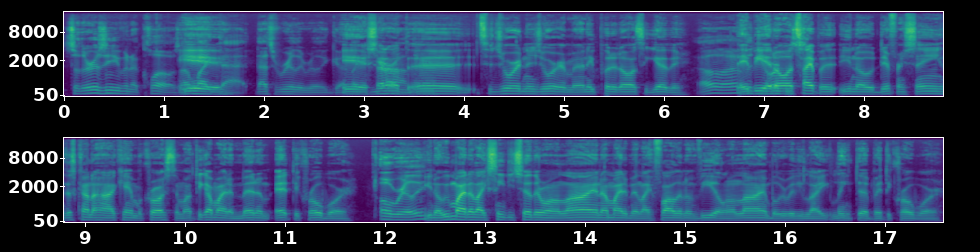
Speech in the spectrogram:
so there isn't even a close. I Yeah. like that. That's really really good. Yeah, Like, shout out to, uh, to Jordan and Jordan, man. They put it all together. Oh, they the be at all type of you know different scenes. That's kind of how I came across them. I think I might have met them at the Crowbar. Oh really? You know, we might have like seen each other online. I might have been like following them via online, but we really like linked up at the Crowbar.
